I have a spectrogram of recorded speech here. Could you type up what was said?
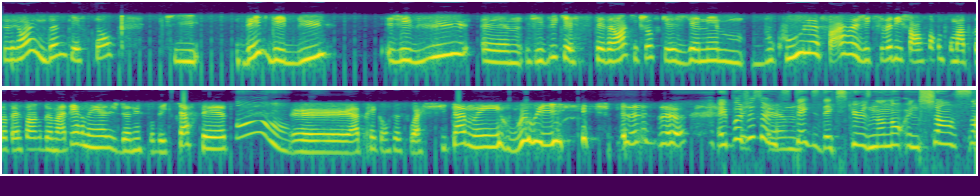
c'est vraiment une bonne question. Puis dès le début, j'ai vu euh, j'ai vu que c'était vraiment quelque chose que j'aimais beaucoup le faire. J'écrivais des chansons pour ma professeure de maternelle, je donnais sur des cassettes. Oh! Euh, après qu'on se soit chicané, oui oui, je faisais ça. Et pas juste un petit texte d'excuse, non non, une chanson,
